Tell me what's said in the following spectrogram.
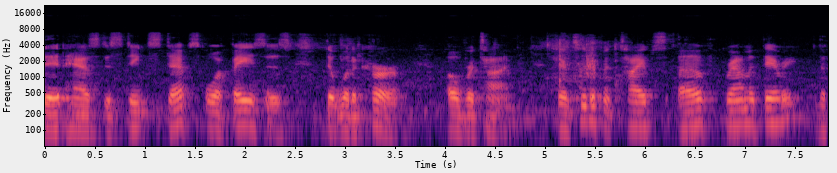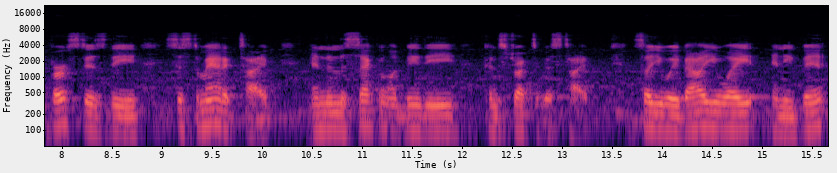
that has distinct steps or phases that would occur over time. There are two different types of grounded theory. The first is the systematic type, and then the second would be the constructivist type. So you evaluate an event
